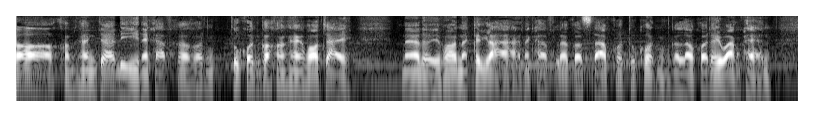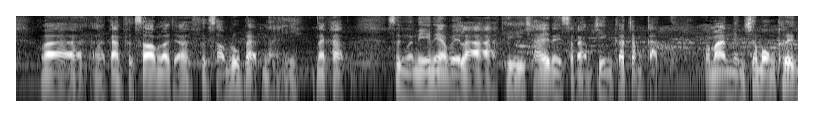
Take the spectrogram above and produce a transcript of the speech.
ก็ค่อนข้างจะดีนะครับก็ทุกคนก็ค่อนข้างพอใจนะโดยเฉพาะนักกีฬานะครับแล้วก็สตาฟโค้ชทุกคนก็เราก็ได้วางแผนว่าการฝึกซ้อมเราจะฝึกซ้อมรูปแบบไหนนะครับ ซึ่งวันนี้เนี่ยเวลาที่ใช้ในสนามจริงก็จำกัดประมาณ 1 ชั่วโมงครึ่ง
